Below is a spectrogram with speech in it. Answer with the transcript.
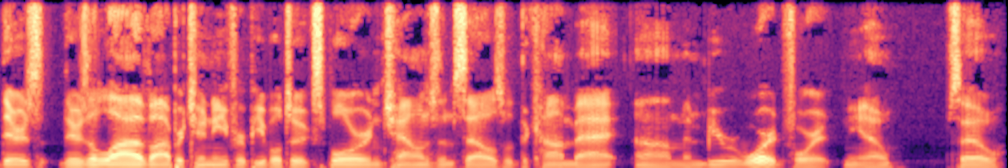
there's there's a lot of opportunity for people to explore and challenge themselves with the combat um, and be rewarded for it. You know, so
